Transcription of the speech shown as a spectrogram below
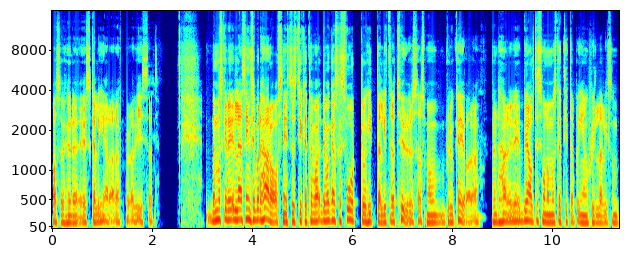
Alltså hur det eskalerar på det där viset. När man ska läsa in sig på det här avsnittet så tycker jag att det var, det var ganska svårt att hitta litteratur så som man brukar göra. För det, här, det blir alltid så när man ska titta på enskilda liksom,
